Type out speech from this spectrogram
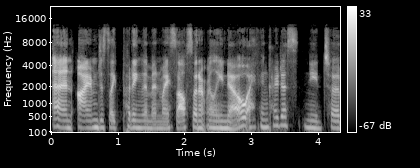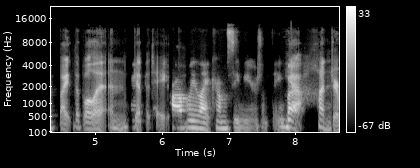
and I'm just like putting them in myself, so I don't really know. I think I just need to bite the bullet and get the tape. Probably like come see me or something. But yeah, 100%.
